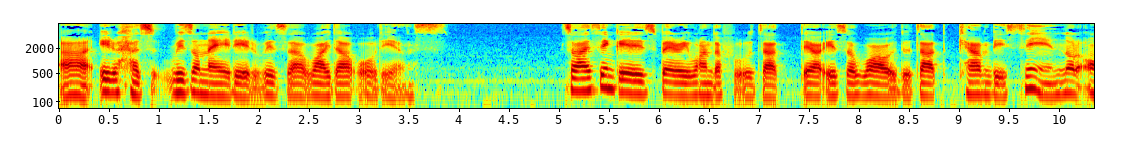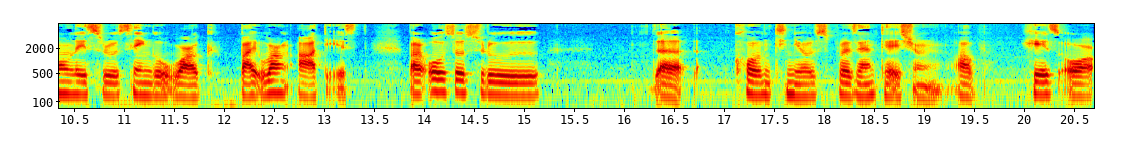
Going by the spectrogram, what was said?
uh, it has resonated with a wider audience. So I think it is very wonderful that there is a world that can be seen not only through single work by one artist, but also through the continuous presentation of his or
